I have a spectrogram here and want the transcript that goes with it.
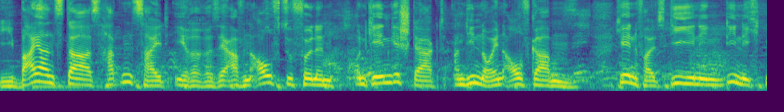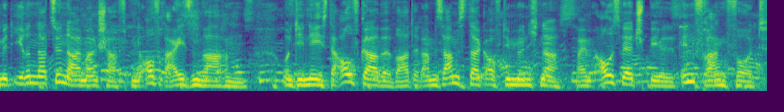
Die Bayern-Stars hatten Zeit, ihre Reserven aufzufüllen und gehen gestärkt an die neuen Aufgaben. Jedenfalls diejenigen, die nicht mit ihren Nationalmannschaften auf Reisen waren. Und die nächste Aufgabe wartet am Samstag auf die Münchner beim Auswärtsspiel in Frankfurt.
